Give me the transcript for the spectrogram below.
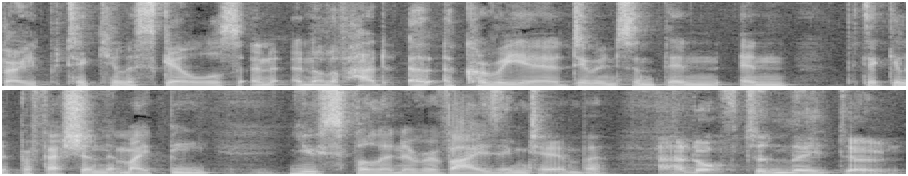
very particular skills and, and will have had a, a career doing something in a particular profession that might be mm-hmm. useful in a revising chamber. And often they don't.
